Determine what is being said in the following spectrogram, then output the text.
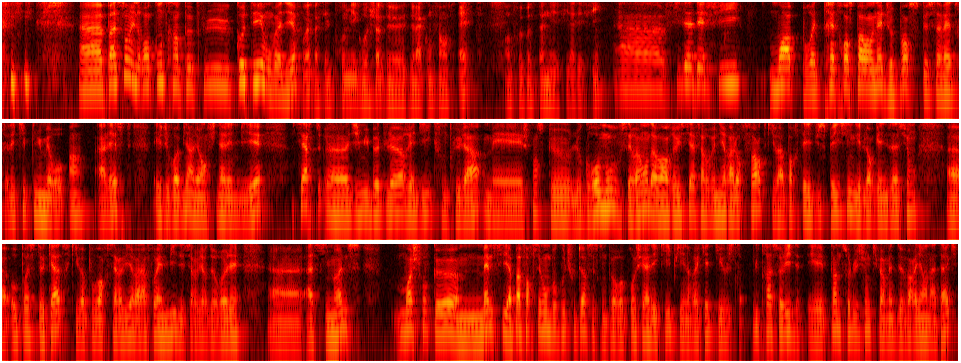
Euh, passons à une rencontre un peu plus cotée, on va dire. Ouais, bah c'est le premier gros choc de, de la conférence Est entre Boston et Philadelphie. Euh, Philadelphie, moi, pour être très transparent honnête, je pense que ça va être l'équipe numéro 1 à l'Est. Et je les vois bien aller en finale NBA. Certes, euh, Jimmy Butler et Dick sont plus là. Mais je pense que le gros move, c'est vraiment d'avoir réussi à faire venir Al Horford, qui va apporter du spacing et de l'organisation euh, au poste 4, qui va pouvoir servir à la fois Embiid et servir de relais euh, à Simmons moi, je trouve que euh, même s'il n'y a pas forcément beaucoup de shooters, c'est ce qu'on peut reprocher à l'équipe. Il y a une raquette qui est ultra, solide et plein de solutions qui permettent de varier en attaque.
